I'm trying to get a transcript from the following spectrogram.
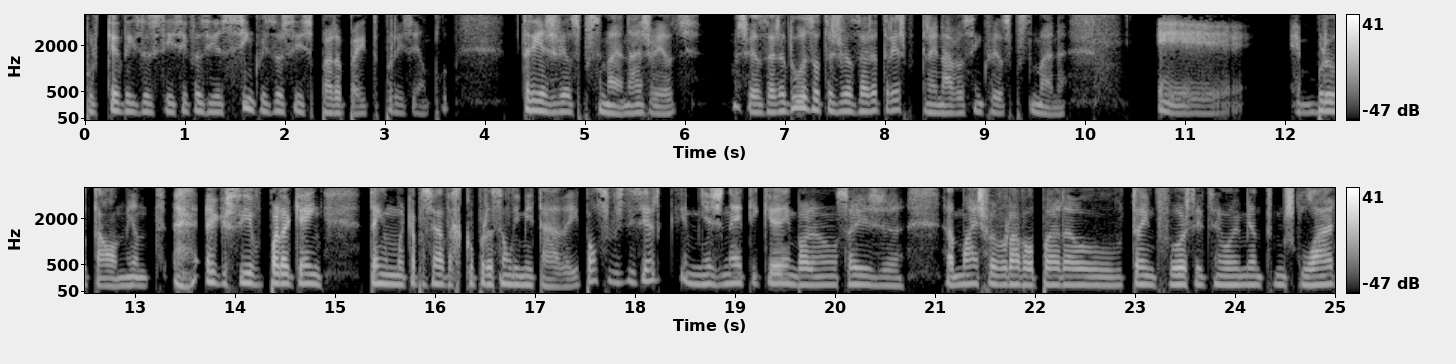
por cada exercício e fazia 5 exercícios para peito, por exemplo, 3 vezes por semana, às vezes, umas vezes era duas, outras vezes era três, porque treinava 5 vezes por semana. É, é brutalmente agressivo para quem tem uma capacidade de recuperação limitada. E posso-vos dizer que a minha genética, embora não seja a mais favorável para o treino de força e desenvolvimento muscular,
